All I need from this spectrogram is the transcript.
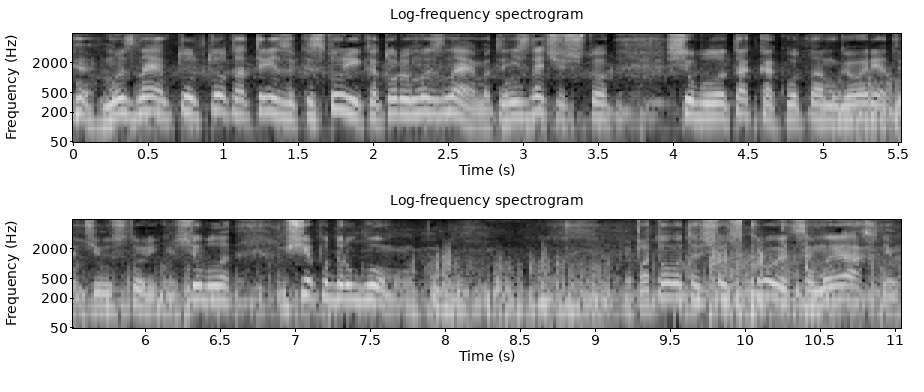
мы знаем тот, тот отрезок истории, который мы знаем. Это не значит, что все было так, как вот нам говорят эти историки. Все было вообще по-другому. И потом это все скроется, мы ахнем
